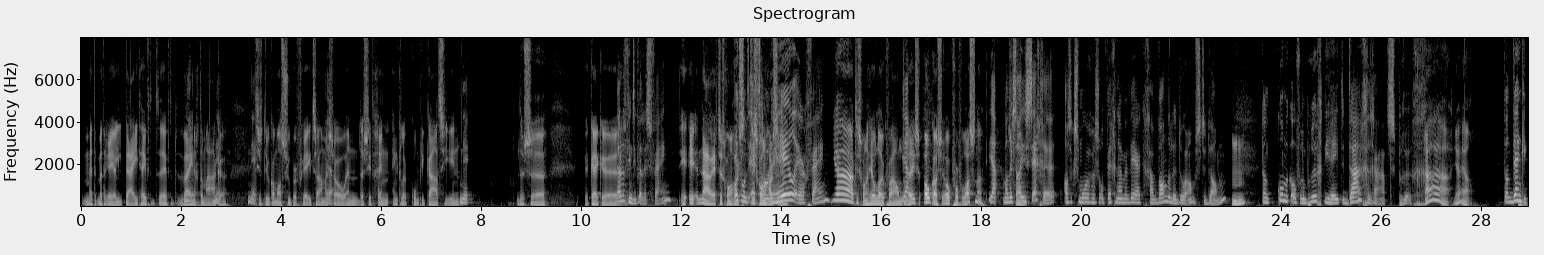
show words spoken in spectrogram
met, met realiteit heeft het, heeft het weinig te maken. nee, nee. Het is natuurlijk allemaal super vreedzaam en zo. En er zit geen enkele complicatie in. Nee, Dus eh, kijk, eh, nou, dat vind ik wel eens fijn. nou, het is gewoon Ik hartstikke. het Het is gewoon heel erg fijn. Ja, het is gewoon een heel leuk verhaal om te lezen. Ook, als je, ook voor volwassenen. Ja, want ik zal Gewoon- je zeggen, als ik 's morgens op weg naar mijn werk ga wandelen door Amsterdam, Mhm. dan kom ik over een brug die heet de Dageraadsbrug. Ah, ja, ja. Dan denk ik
